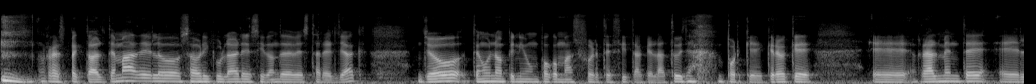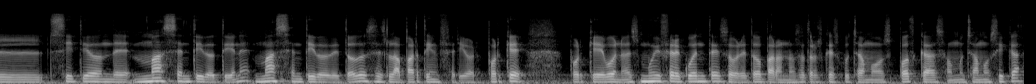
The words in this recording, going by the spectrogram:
respecto al tema de los auriculares y dónde debe estar el jack, yo tengo una opinión un poco más fuertecita que la tuya, porque creo que eh, realmente el sitio donde más sentido tiene, más sentido de todos, es la parte inferior. ¿Por qué? Porque bueno, es muy frecuente, sobre todo para nosotros que escuchamos podcast o mucha música,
